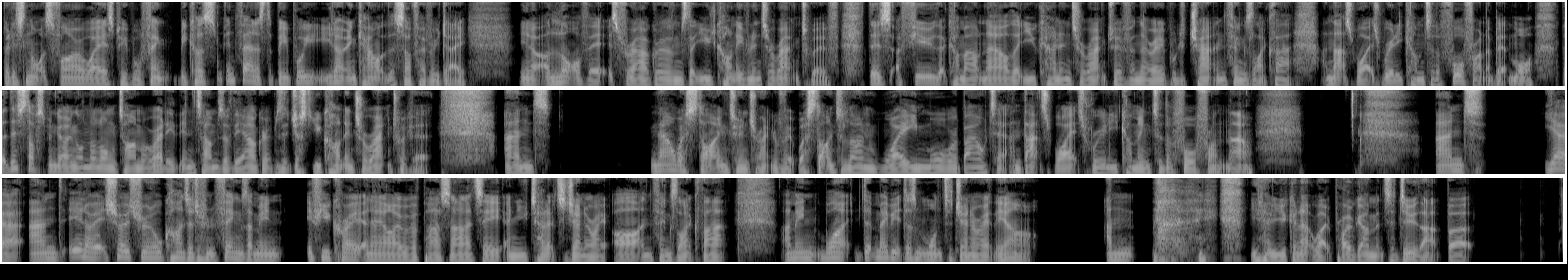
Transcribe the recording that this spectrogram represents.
but it's not as far away as people think. Because, in fairness to people, you don't encounter this stuff every day. You know, a lot of it is through algorithms that you can't even interact with. There's a few that come out now that you can interact with and they're able to chat and things like that. And that's why it's really come to the forefront a bit more. But this stuff's been going on a long time already in terms of the algorithms. It just, you can't interact with it. And now we're starting to interact with it. We're starting to learn way more about it. And that's why it's really coming to the forefront now. And yeah, and you know, it shows through in all kinds of different things. I mean, if you create an AI with a personality and you tell it to generate art and things like that, I mean, why maybe it doesn't want to generate the art. And you know, you can outright program it to do that, but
